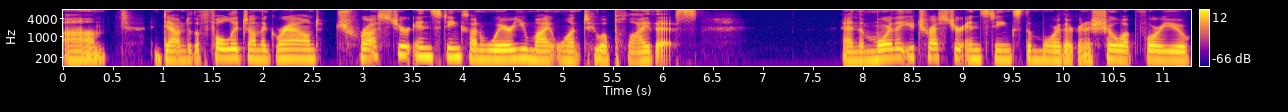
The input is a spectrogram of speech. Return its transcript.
um, down to the foliage on the ground. Trust your instincts on where you might want to apply this. And the more that you trust your instincts, the more they're going to show up for you,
